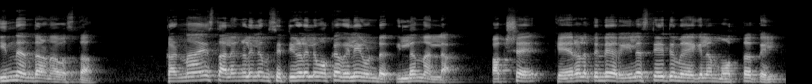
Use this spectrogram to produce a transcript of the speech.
ഇന്ന് എന്താണ് അവസ്ഥ? കണ്ണായ സ്ഥലങ്ങളിലും സിറ്റികളിലും ഒക്കെ വിലയുണ്ട്. ഇല്ലെന്നല്ല. പക്ഷേ കേരളത്തിന്റെ റിയൽ എസ്റ്റേറ്റ് മേഖല മൊത്തത്തിൽ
